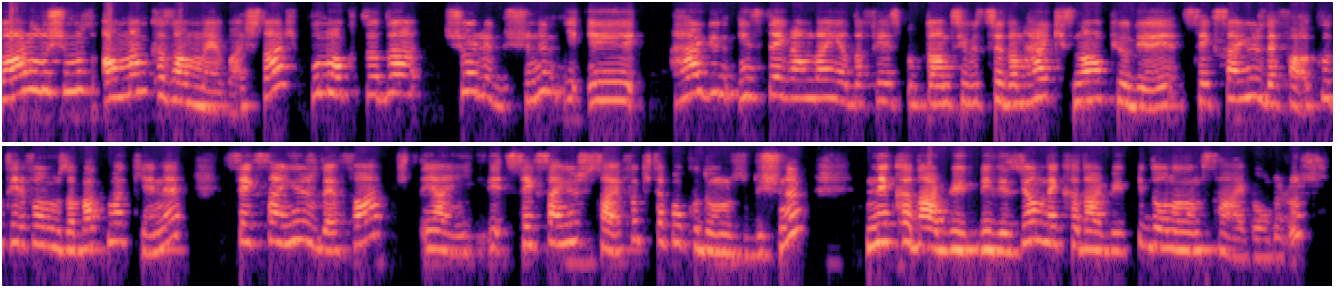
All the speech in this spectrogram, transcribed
varoluşumuz anlam kazanmaya başlar. Bu noktada şöyle düşünün, e, her gün Instagram'dan ya da Facebook'tan, Twitter'dan herkes ne yapıyor diye 80-100 defa akıllı telefonumuza bakmak yerine 80-100 defa yani 80-100 sayfa kitap okuduğumuzu düşünün. Ne kadar büyük bir vizyon, ne kadar büyük bir donanım sahibi oluruz.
